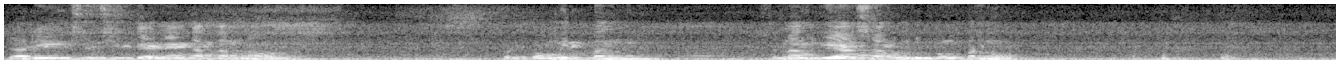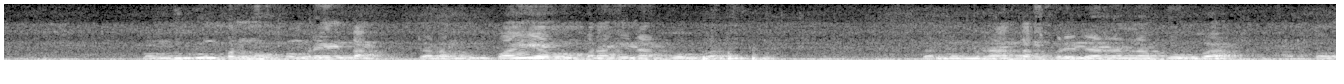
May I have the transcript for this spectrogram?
dari institusi TNI Angkatan Laut berkomitmen senantiasa mendukung penuh mendukung penuh pemerintah dalam upaya memerangi narkoba dan memberantas peredaran narkoba atau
